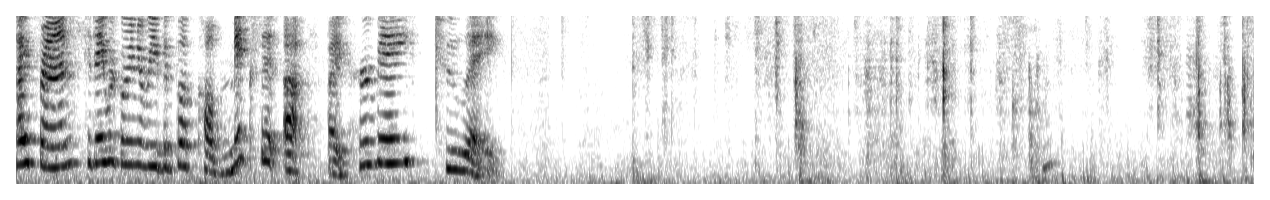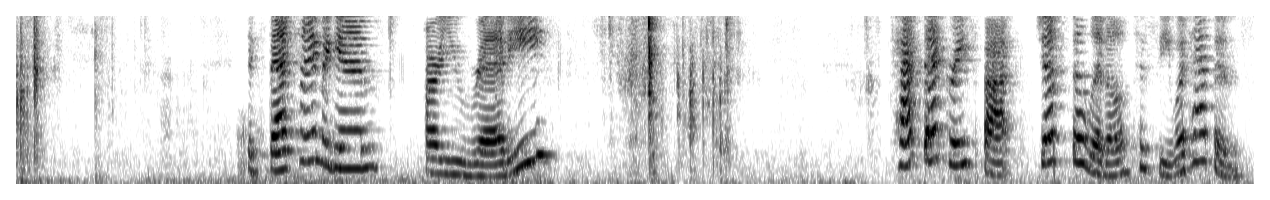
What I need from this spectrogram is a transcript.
Hi friends, today we're going to read the book called Mix It Up by Hervé Tullet. It's that time again. Are you ready? Tap that gray spot just a little to see what happens.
